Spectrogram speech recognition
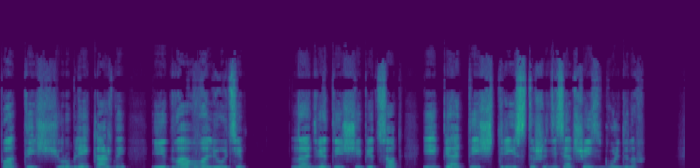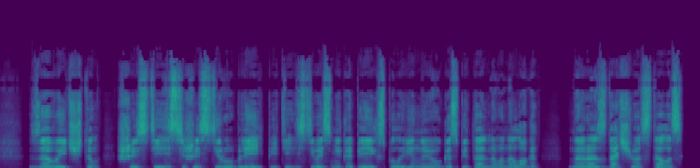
по 1000 рублей каждый и два в валюте на 2500 и 5366 гульденов за вычетом 66 рублей 58 копеек с половиной госпитального налога на раздачу осталось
